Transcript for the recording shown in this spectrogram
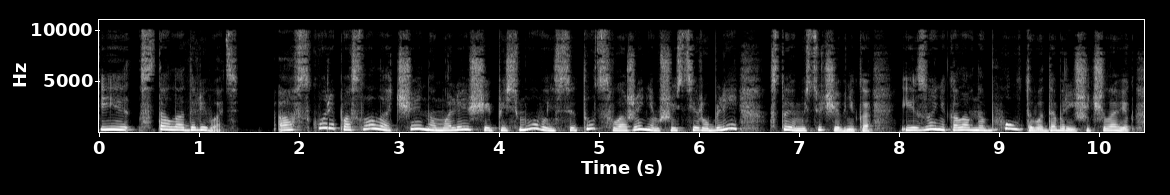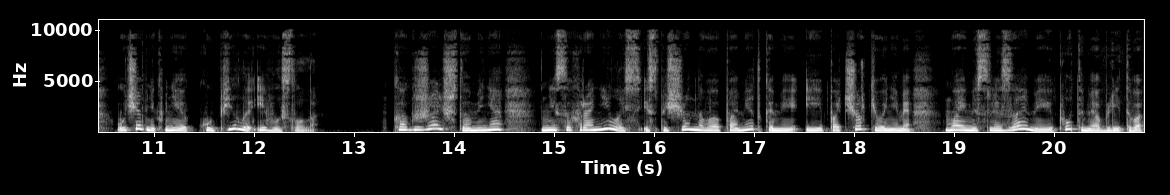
и стала одолевать. А вскоре послала отчаянно умоляющее письмо в институт с вложением 6 рублей стоимость учебника, и Зоя Николаевна Болтова, добрейший человек, учебник мне купила и выслала. Как жаль, что у меня не сохранилось испещренного пометками и подчеркиваниями, моими слезами и потами облитого,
